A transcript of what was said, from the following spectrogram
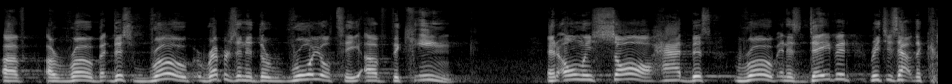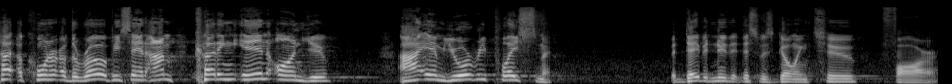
of a robe. But this robe represented the royalty of the king. And only Saul had this robe. And as David reaches out to cut a corner of the robe, he's saying, I'm cutting in on you. I am your replacement. But David knew that this was going too far.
